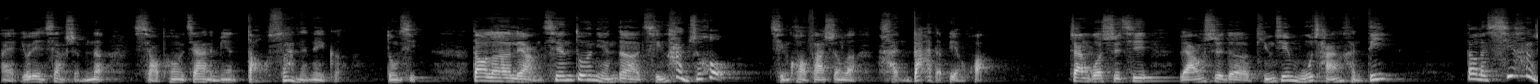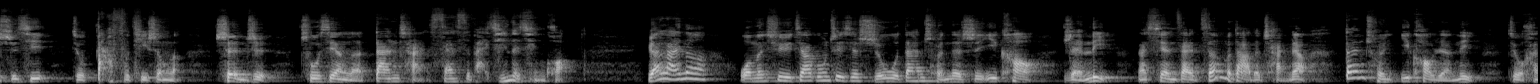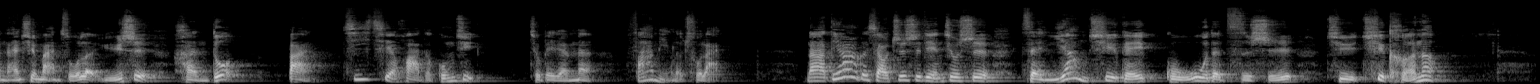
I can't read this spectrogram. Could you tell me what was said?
哎，有点像什么呢？小朋友家里面捣蒜的那个东西。到了两千多年的秦汉之后，情况发生了很大的变化。战国时期粮食的平均亩产很低，到了西汉时期就大幅提升了，甚至出现了单产三四百斤的情况。原来呢，我们去加工这些食物，单纯的是依靠人力。那现在这么大的产量，单纯依靠人力就很难去满足了。于是，很多半机械化的工具就被人们发明了出来。那第二个小知识点就是，怎样去给谷物的子实去去壳呢？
